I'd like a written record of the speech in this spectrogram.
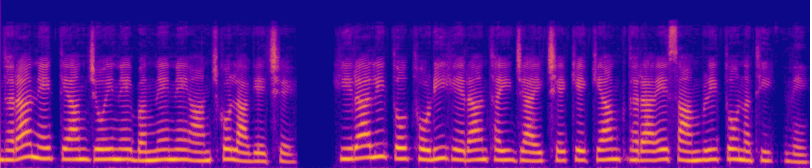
ધરાને ત્યાં જોઈને બંનેને આંચકો લાગે છે. હિરાલી તો થોડી હેરાન થઈ જાય છે કે ક્યાંક ધરાએ સાંભળી તો નથી ને.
